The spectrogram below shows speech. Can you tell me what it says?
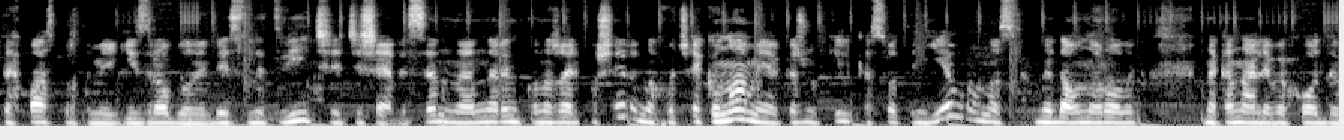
техпаспортами, який зроблений десь в Литві чи, чи ще десь. Це на, на ринку, на жаль, поширено. Хоч економія, кажу, кілька сотень євро. У нас недавно ролик на каналі виходив,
